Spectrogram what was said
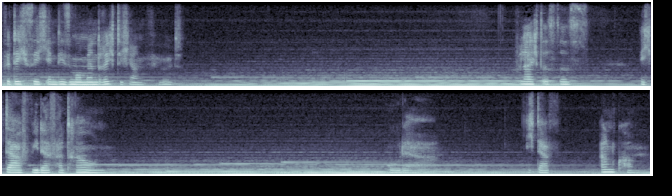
für dich sich in diesem Moment richtig anfühlt? Vielleicht ist es, ich darf wieder vertrauen. Oder ich darf ankommen.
